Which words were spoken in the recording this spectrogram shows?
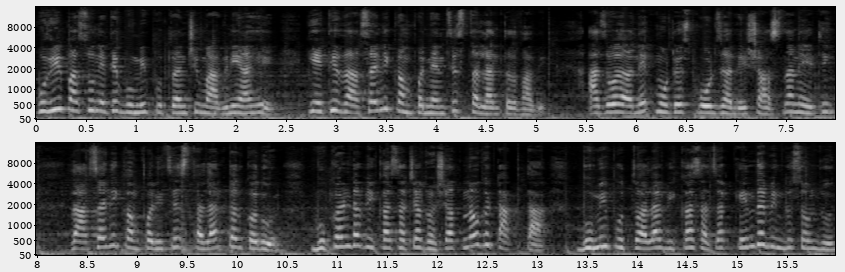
पूर्वीपासून येथे भूमिपुत्रांची मागणी आहे की येथील रासायनिक कंपन्यांचे स्थलांतर व्हावे. आजवर अनेक मोठे स्फोट झाले. शासनाने येथील रासायनिक कंपनीचे स्थलांतर करून भूखंड विकासाच्या घशात न टाकता भूमिपुत्राला विकासाचा केंद्रबिंदू समजून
